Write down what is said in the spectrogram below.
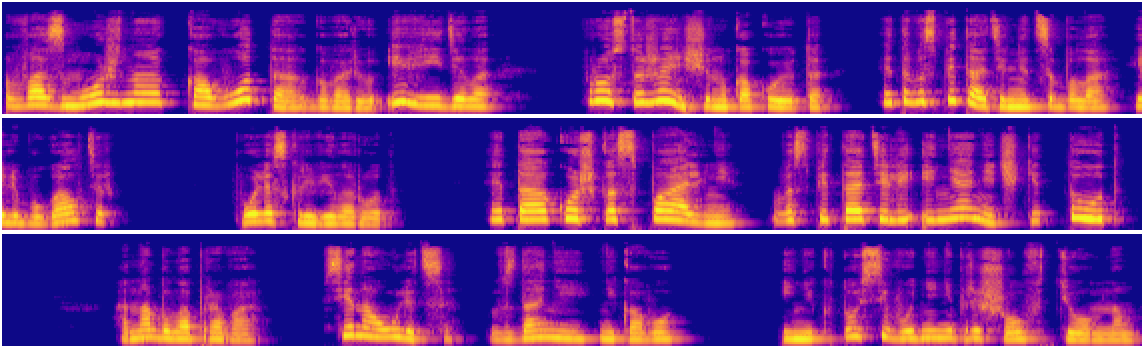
«Возможно, кого-то, — говорю, — и видела. Просто женщину какую-то. Это воспитательница была или бухгалтер?» Поля скривила рот. «Это окошко спальни. Воспитатели и нянечки тут». Она была права. Все на улице, в здании никого. И никто сегодня не пришел в темном.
